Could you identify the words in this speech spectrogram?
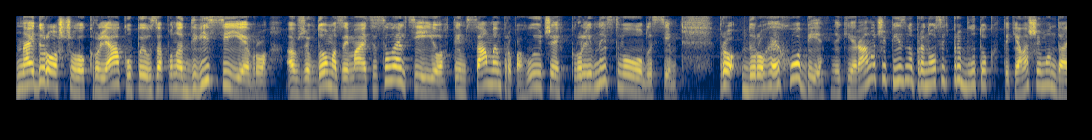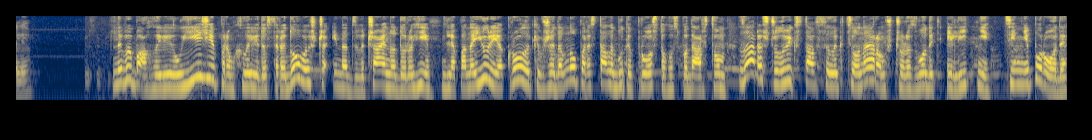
Найдорожчого кроля купив за понад 200 євро, а вже вдома займається селекцією, тим самим пропагуючи кролівництво в області. Про дороге хобі, яке рано чи пізно приносить прибуток, Тетяна Шимон далі. Невибагливі у їжі, примхливі до середовища і надзвичайно дорогі. Для пана Юрія кролики вже давно перестали бути просто господарством. Зараз чоловік став селекціонером, що розводить елітні цінні породи.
